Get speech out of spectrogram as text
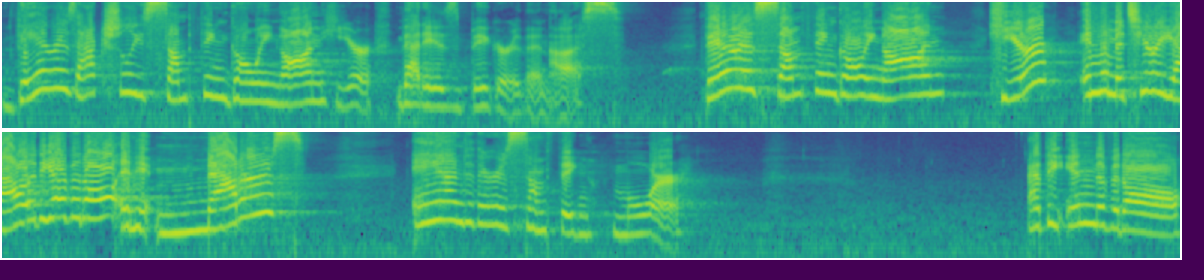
there is actually something going on here that is bigger than us. There is something going on here in the materiality of it all, and it matters. And there is something more. At the end of it all,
